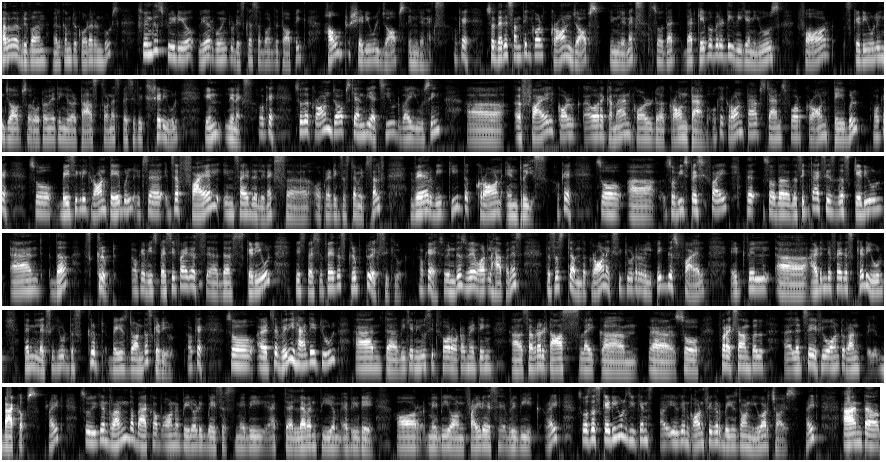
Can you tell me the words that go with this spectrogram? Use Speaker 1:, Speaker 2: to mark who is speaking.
Speaker 1: Hello everyone, welcome to Coder In Boots. So in this video, we are going to discuss about the topic how to schedule jobs in Linux. Okay, so there is something called cron jobs in Linux. So that, that capability we can use for scheduling jobs or automating your tasks on a specific schedule in Linux. Okay, so the cron jobs can be achieved by using uh, a file called or a command called uh, cron tab. Okay cron tab stands for cron table. Okay so basically cron table it's a it's a file inside the linux uh, operating system itself where we keep the cron entries. Okay so uh, so we specify the so the the syntax is the schedule and the script. Okay we specify the uh, the schedule we specify the script to execute okay so in this way what will happen is the system the cron executor will pick this file. It will uh, identify the schedule then will execute the script based on the schedule. Okay so uh, it's a very handy tool and uh, we can use it for automating uh, several tasks like um, uh, so for example uh, let's say if you want to run backups right? So you can run the backup on a periodic basis maybe at 11 p.m every day or maybe on fridays every week right? So the schedules you can uh, you can configure based on your choice right? And uh,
